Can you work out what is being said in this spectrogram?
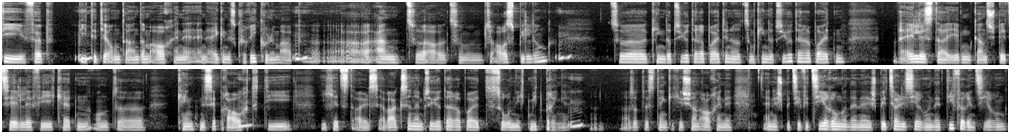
Die FÖB bietet mhm. ja unter anderem auch eine, ein eigenes Curriculum ab, mhm. äh, an zur, zum, zur Ausbildung mhm. zur Kinderpsychotherapeutin oder zum Kinderpsychotherapeuten, weil es da eben ganz spezielle Fähigkeiten und äh, Kenntnisse braucht, mhm. die ich jetzt als erwachsener Psychotherapeut so nicht mitbringe. Mhm. Also das denke ich ist schon auch eine, eine Spezifizierung und eine Spezialisierung, eine Differenzierung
